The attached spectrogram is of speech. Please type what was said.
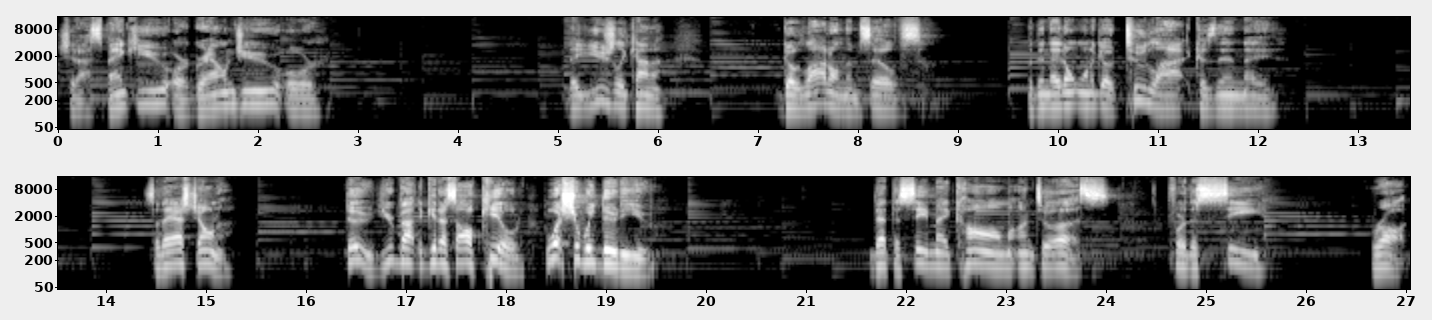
Should I spank you or ground you or. They usually kind of go light on themselves, but then they don't want to go too light because then they. So they asked Jonah, Dude, you're about to get us all killed. What should we do to you? that the sea may calm unto us. For the sea wrought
